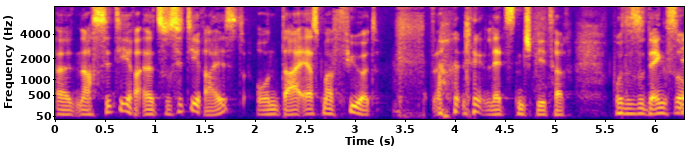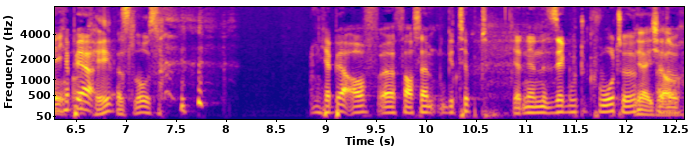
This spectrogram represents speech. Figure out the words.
äh, nach City, äh, zu City reist und da erstmal führt. Den letzten Spieltag. Wo du so denkst, so, Ja, hab ja- okay, was ist los? Ich habe ja auf äh, Southampton getippt. Die hatten ja eine sehr gute Quote. Ja, ich also auch.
